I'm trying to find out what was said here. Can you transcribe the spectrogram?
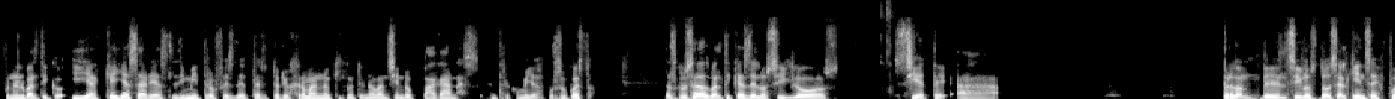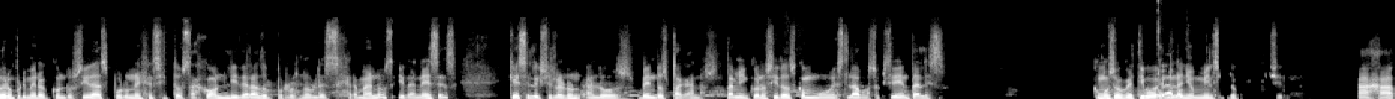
Fue en el Báltico y aquellas áreas limítrofes de territorio germano que continuaban siendo paganas, entre comillas, por supuesto. Las cruzadas bálticas de los siglos 7 a perdón, del siglo XII al XV, fueron primero conducidas por un ejército sajón liderado por los nobles germanos y daneses que seleccionaron a los vendos paganos, también conocidos como eslavos occidentales. Como su objetivo en el año 1147. Ajá,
